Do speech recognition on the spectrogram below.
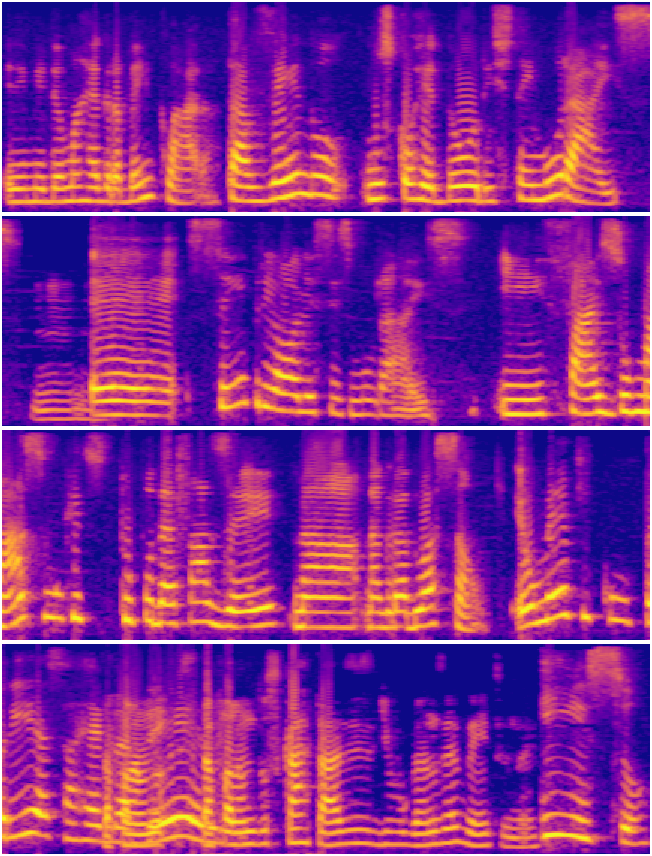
ele me deu uma regra bem clara. Tá vendo nos corredores tem murais. Hum, É, sempre olha esses murais e faz o máximo que tu puder fazer na, na graduação. Eu meio que cumpri essa tá regra falando, dele. você tá falando dos cartazes divulgando os eventos, né? Isso.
